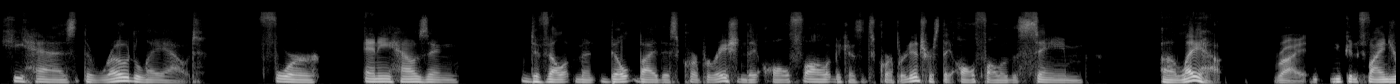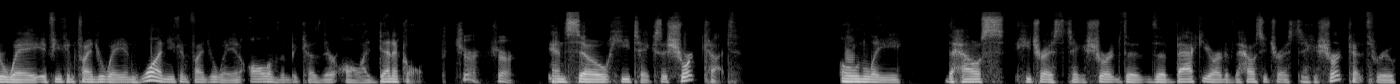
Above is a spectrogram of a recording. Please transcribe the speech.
he has the road layout for any housing development built by this corporation they all follow because it's corporate interest they all follow the same uh, layout Right. you can find your way if you can find your way in one you can find your way in all of them because they're all identical Sure. Sure. And so he takes a shortcut. Only the house he tries to take a short the the backyard of the house he tries to take a shortcut through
